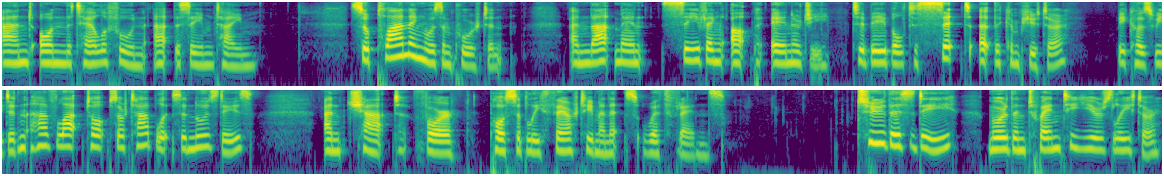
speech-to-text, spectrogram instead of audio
and on the telephone at the same time. So planning was important, and that meant saving up energy to be able to sit at the computer, because we didn't have laptops or tablets in those days, and chat for possibly 30 minutes with friends. To this day, more than 20 years later,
